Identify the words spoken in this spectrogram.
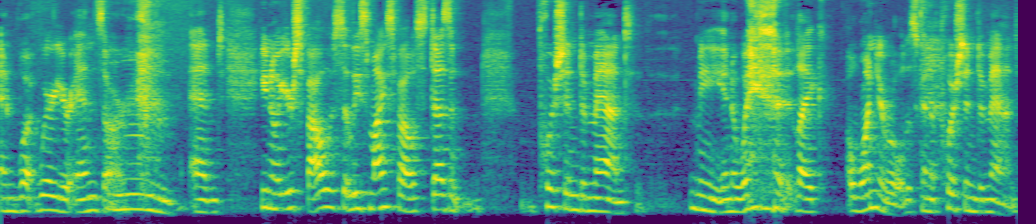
and what where your ends are Mm. and you know your spouse at least my spouse doesn't push and demand me in a way that like a one year old is going to push and demand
